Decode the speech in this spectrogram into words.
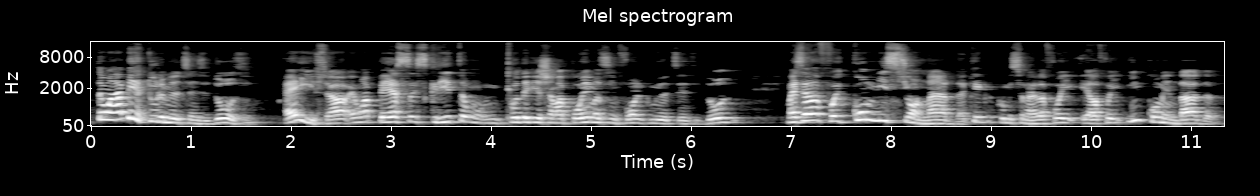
então a abertura 1812 é isso, é uma peça escrita, poderia chamar Poema Sinfônico 1812, mas ela foi comissionada. O que é comissionada? Ela foi, ela foi encomendada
